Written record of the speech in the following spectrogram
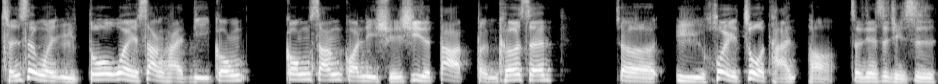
陈胜文与多位上海理工工商管理学系的大本科生，呃，与会座谈。哦，这件事情是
